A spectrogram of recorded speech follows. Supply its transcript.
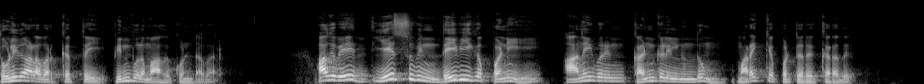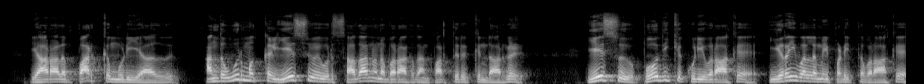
தொழிலாள வர்க்கத்தை பின்புலமாக கொண்டவர். ஆகவே இயேசுவின் தெய்வீக பணி அனைவரின் கண்களிலிருந்தும் மறைக்கப்பட்டிருக்கிறது. யாராலும் பார்க்க முடியாது. அந்த ஊர் மக்கள் இயேசுவை ஒரு சாதாரண நபராக தான் பார்த்திருக்கின்றார்கள். இயேசு போதிக்கக்கூடியவராக இறை வல்லமை படைத்தவராக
